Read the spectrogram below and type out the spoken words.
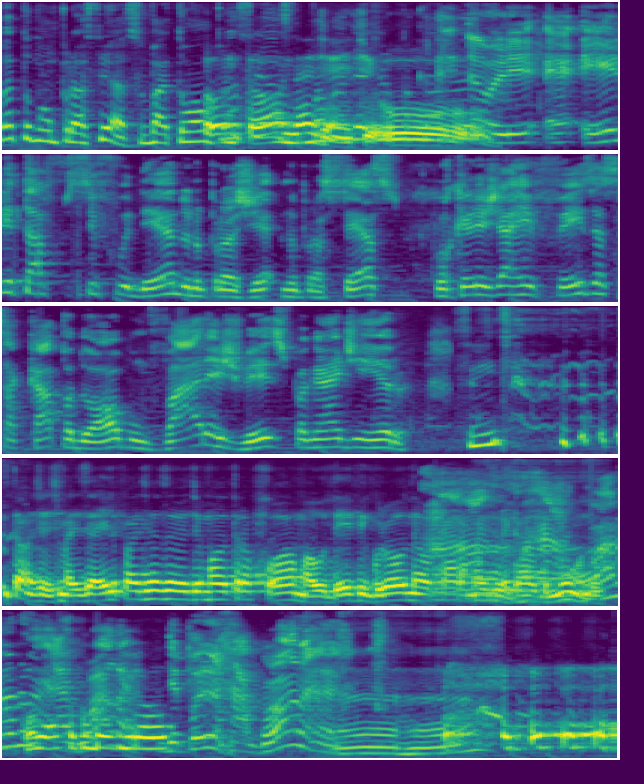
Vai tomar um processo? Vai tomar um Ou processo. Então, né, gente? O... Então, ele, é, ele tá se fudendo no, proje no processo porque ele já refez essa capa do álbum várias vezes para ganhar dinheiro. Sim. Então, gente, mas aí ele pode resolver de uma outra forma. O Dave Grohl não é o cara ah, mais legal do mundo? Agora não é. Agora, depois, agora? Uhum.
